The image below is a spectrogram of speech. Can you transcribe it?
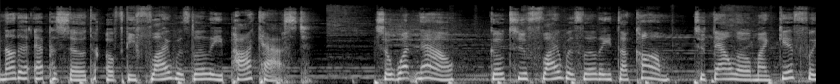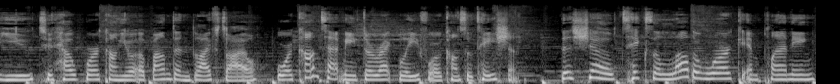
another episode of the Fly with Lily podcast. So what now? Go to flywithlily.com to download my gift for you to help work on your abundant lifestyle or contact me directly for a consultation. This show takes a lot of work and planning,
